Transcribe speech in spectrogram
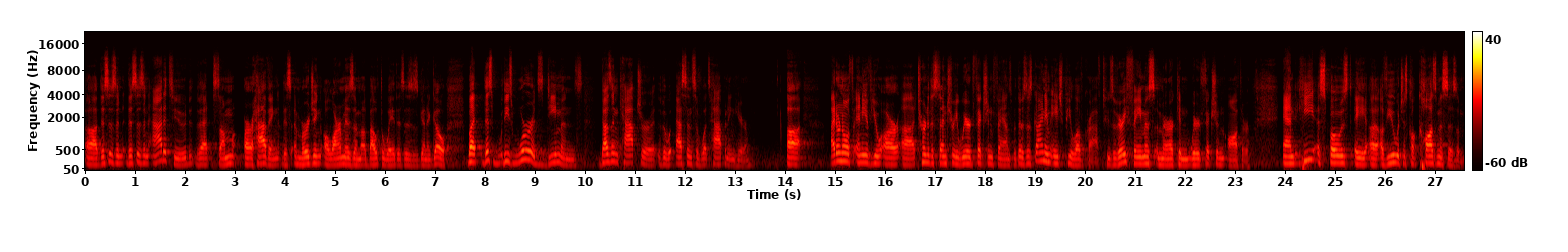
uh, this, is an, this is an attitude that some are having, this emerging alarmism about the way this is going to go. But this, these words, demons, doesn't capture the essence of what's happening here. Uh, I don't know if any of you are uh, turn of the century weird fiction fans, but there's this guy named H.P. Lovecraft, who's a very famous American weird fiction author. And he espoused a, a view which is called cosmicism.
